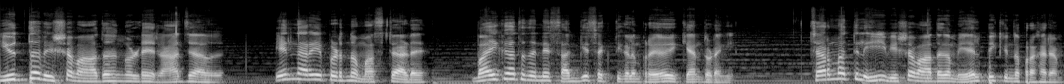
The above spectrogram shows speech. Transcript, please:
യുദ്ധവിഷവാതകങ്ങളുടെ രാജാവ് എന്നറിയപ്പെടുന്ന മസ്റ്റാർഡ് വൈകാതെ തന്നെ സഖ്യശക്തികളും പ്രയോഗിക്കാൻ തുടങ്ങി. ചർമ്മത്തിൽ ഈ വിഷവാതകം ഏൽപ്പിക്കുന്ന പ്രഹരം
